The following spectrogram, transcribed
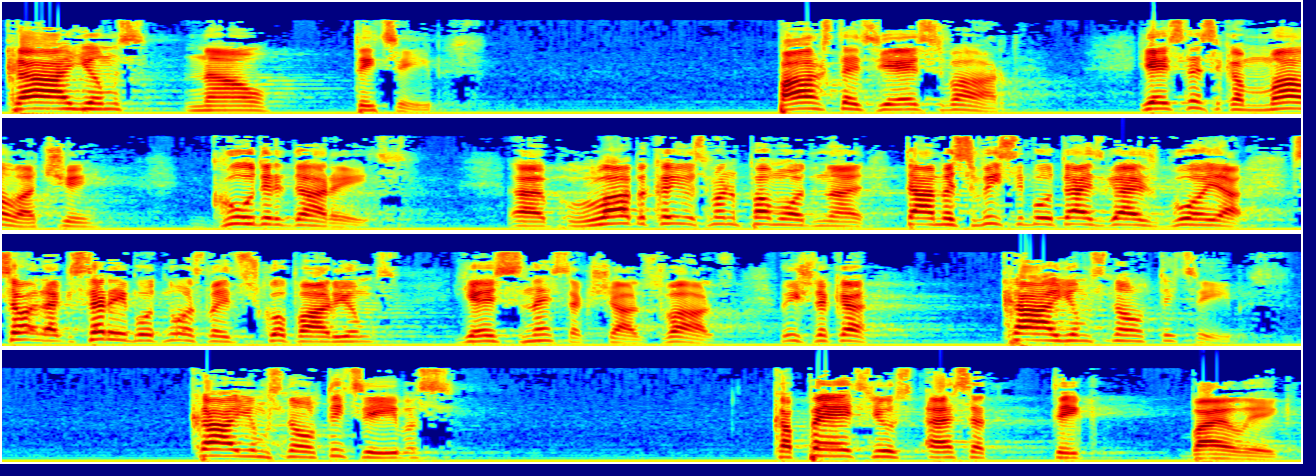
Kā jums nav ticības? Pārsteidz Jēzus vārdi. Ja es nesaku malači, gudri darīts, Labi, ka jūs mani pamodinājāt. Tā mēs visi būtu aizgājuši bojā. Savādāk es arī būtu noslēdzis kopā ar jums, ja es nesaku šādus vārdus. Viņš saka, kā jums nav ticības? Kā jums nav ticības? Kāpēc jūs esat tik bailīgi?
